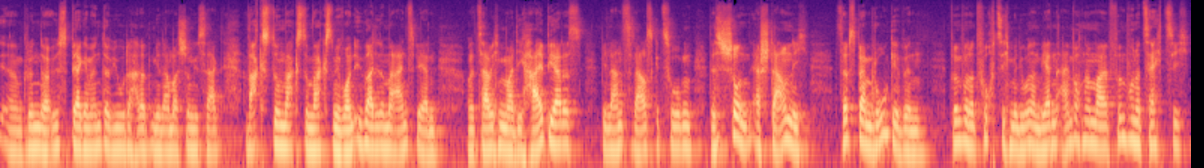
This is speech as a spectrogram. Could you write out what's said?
äh, Gründer Östberg im Interview, da hat er mir damals schon gesagt, Wachstum, Wachstum, Wachstum, wir wollen überall die Nummer eins werden. Und jetzt habe ich mir mal die Halbjahresbilanz rausgezogen. Das ist schon erstaunlich. Selbst beim Rohgewinn, 550 Millionen, werden einfach nochmal 560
